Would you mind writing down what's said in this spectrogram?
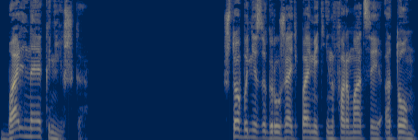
Бальная книжка чтобы не загружать память информацией о том,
